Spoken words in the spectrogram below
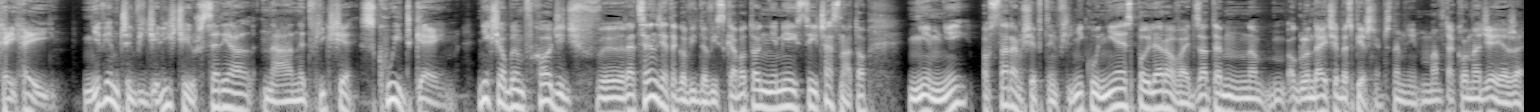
Hej, hej! Nie wiem, czy widzieliście już serial na Netflixie Squid Game. Nie chciałbym wchodzić w recenzję tego widowiska, bo to nie miejsce i czas na to. Niemniej postaram się w tym filmiku nie spoilerować, zatem no, oglądajcie bezpiecznie. Przynajmniej mam taką nadzieję, że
